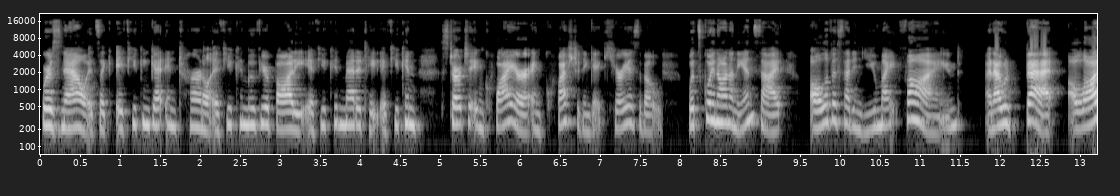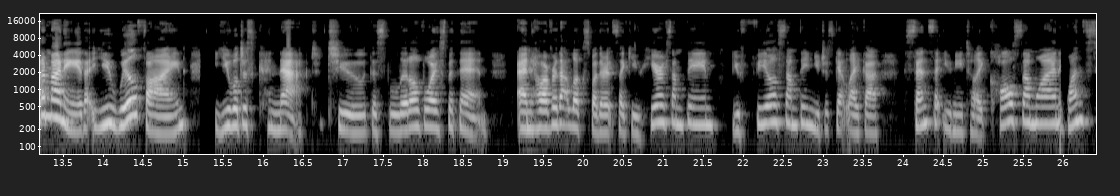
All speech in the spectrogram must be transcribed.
Whereas now it's like if you can get internal, if you can move your body, if you can meditate, if you can start to inquire and question and get curious about what's going on on the inside, all of a sudden you might find, and I would bet a lot of money that you will find, you will just connect to this little voice within and however that looks, whether it's like you hear something, you feel something, you just get like a sense that you need to like call someone. Once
